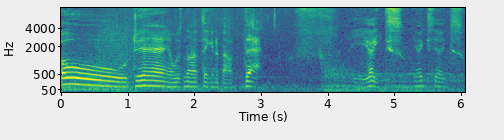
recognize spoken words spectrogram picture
Oh, dang, I was not thinking about that. Yikes. Yikes, yikes.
